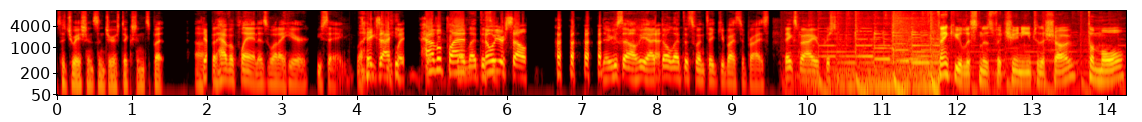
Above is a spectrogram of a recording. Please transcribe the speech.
situations and jurisdictions. But uh, yep. but have a plan is what I hear you saying. Like, exactly. Have a plan. Know one... yourself. know yourself. Yeah, yeah. Don't let this one take you by surprise. Thanks, Matt. I appreciate it. Thank you, listeners, for tuning into the show. For more,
